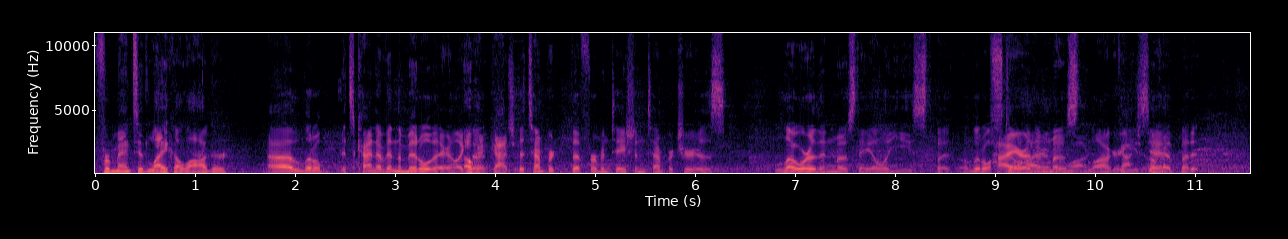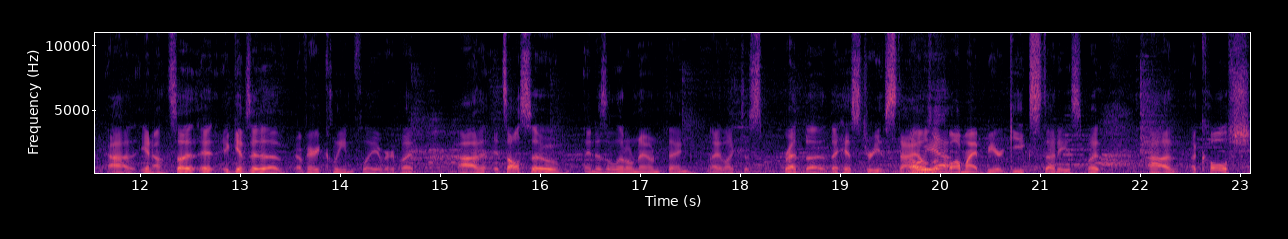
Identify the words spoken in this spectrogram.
fermented like a lager. A little. It's kind of in the middle there. Like Okay, the, gotcha. the temper, the fermentation temperature is lower than most ale yeast, but a little higher, higher than than most lager. lager, Gotcha, yeast. okay. Yeah, but it, uh, you know, so it, it gives it a, a very clean flavor. But uh, it's also and is a little known thing. I like to spread the the history of styles Oh, yeah. of all my beer geek studies. But uh, a Kolsch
